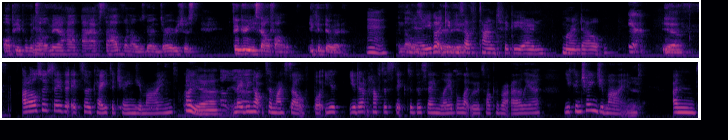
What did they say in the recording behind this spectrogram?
or people were Yeah. telling me I, ha- I have to have when I was going through it. It was just figure yourself out. You can do it. Mm. Yeah, was you got to give it. yourself time to figure your own mind out. Yeah. Yeah. I'd also say that it's okay to change your mind. Oh yeah. Maybe not to myself, but you you don't have to stick to the same label like we were talking about earlier. You can change your mind. And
